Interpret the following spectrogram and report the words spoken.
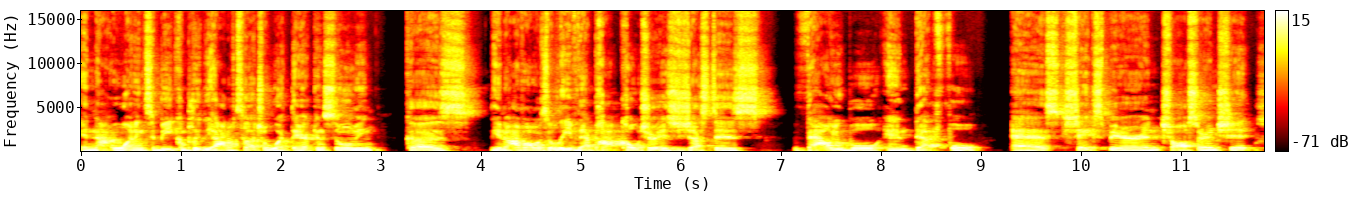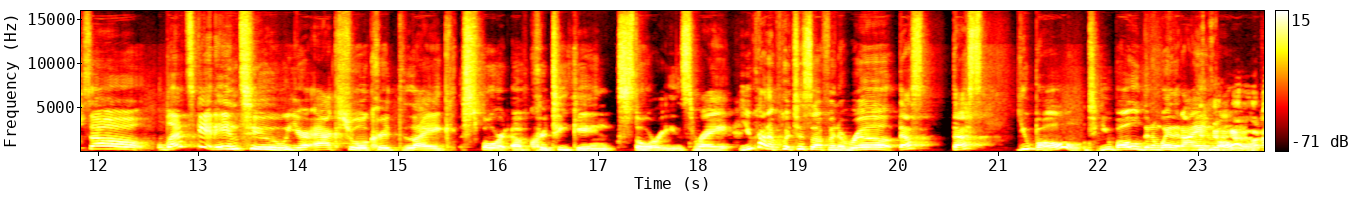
and not wanting to be completely out of touch with what they're consuming. Cause, you know, I've always believed that pop culture is just as valuable and depthful as Shakespeare and Chaucer and shit. So let's get into your actual crit- like sport of critiquing stories, right? You kind of put yourself in a real that's that's you bold. You bold in a way that I am bold.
